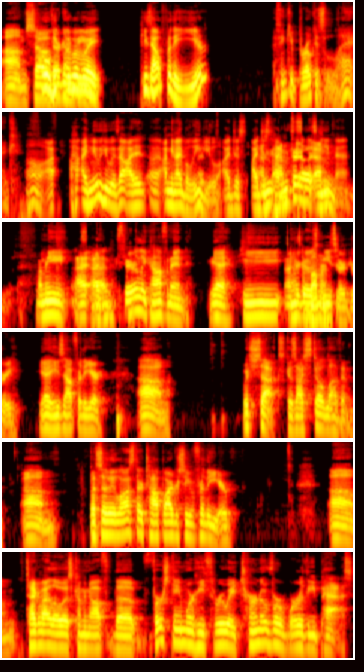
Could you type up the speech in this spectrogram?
Um, so oh, they're going to wait, be. wait. He's out for the year? I think he broke his leg. Oh, I I knew he was out. I didn't. Uh, I mean, I believe you. I just I just I'm, I'm fairly. seen I'm, that. Let me. I, I'm fairly confident. Yeah, he That's undergoes knee surgery. Yeah, he's out for the year, um, which sucks because I still love him. Um, but so they lost their top wide receiver for the year. Um, Tagovailoa is coming off the first game where he threw a turnover-worthy pass.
